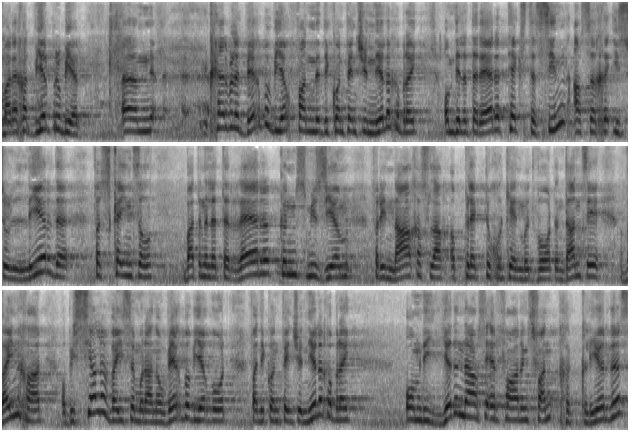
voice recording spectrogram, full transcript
maar ek gaan weer probeer. Ehm um, Gerwel het wegbeweeg van die konvensionele gebruik om die literêre teks te sien as 'n geïsoleerde verskynsel wat in 'n literêre kunsmuseum vir die nageslag 'n plek toegeken moet word. En dan sê Wyngaard op dieselfde wyse moet dan nou wegbeweeg word van die konvensionele gebruik om die hedendaagse ervarings van gekleurdes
